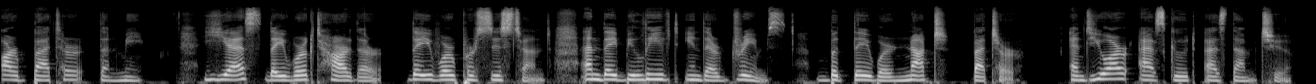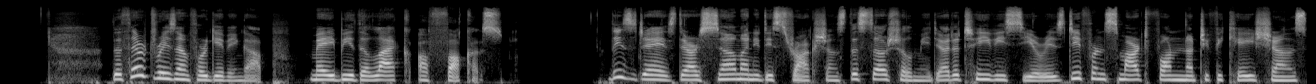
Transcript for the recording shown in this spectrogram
are better than me. Yes, they worked harder, they were persistent, and they believed in their dreams, but they were not better. And you are as good as them too. The third reason for giving up may be the lack of focus. These days, there are so many distractions the social media, the TV series, different smartphone notifications.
